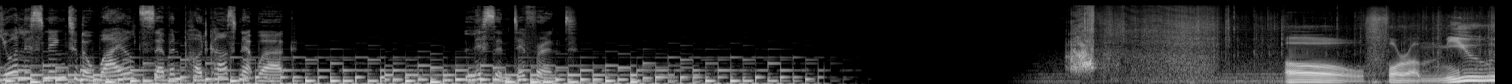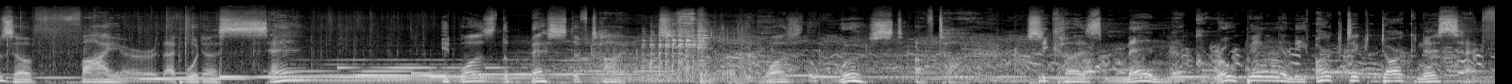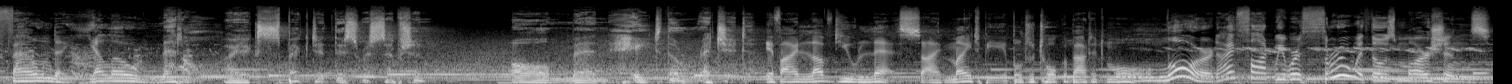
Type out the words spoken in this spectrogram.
You're listening to the Wild 7 Podcast Network. Listen different. Oh, for a muse of fire that would ascend. It was the best of times. It was the worst of times. Because men groping in the Arctic darkness had found a yellow metal. I expected this reception. All men hate the wretched. If I loved you less, I might be able to talk about it more. Lord, I thought we were through with those Martians.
